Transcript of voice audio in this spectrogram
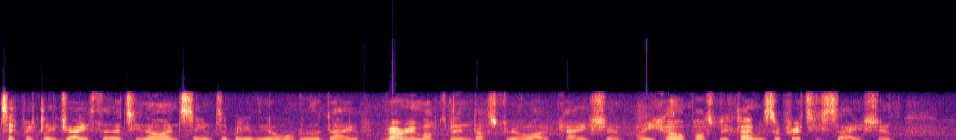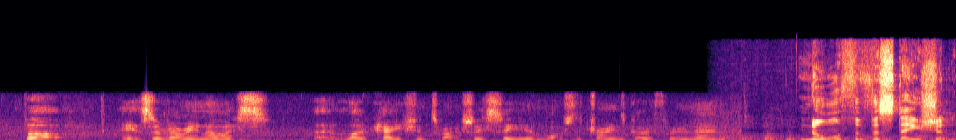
Typically J39 seem to be the order of the day. Very much an industrial location. You can't possibly claim it's a pretty station, but it's a very nice uh, location to actually see and watch the trains go through now. North of the station,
